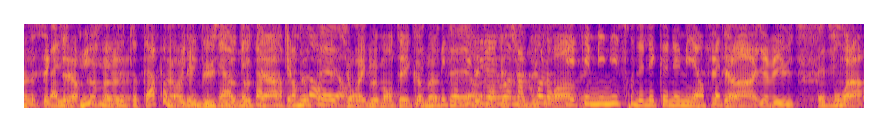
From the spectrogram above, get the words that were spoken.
euh, secteurs bus, comme les euh, autocars, comme alors, les bus, les un- mais c'est autocars, quelques professions réglementées comme Mais ça, les c'était la loi professions Macron lorsqu'il était ministre de l'économie, en fait. etc. Il y avait eu. Voilà.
